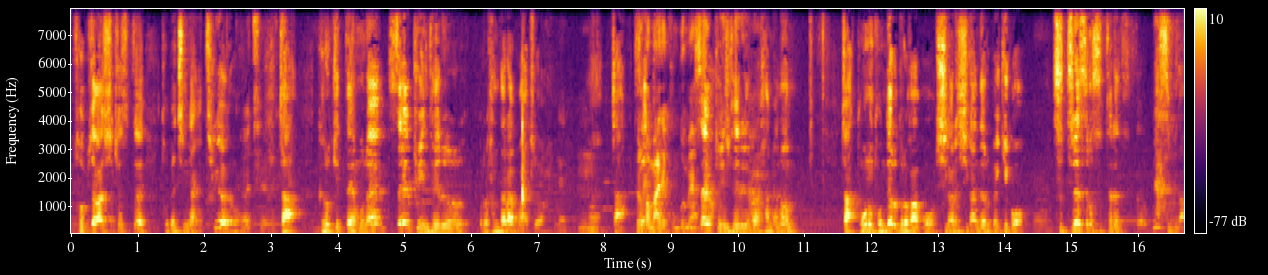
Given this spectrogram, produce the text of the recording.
음. 소비자가 시켰을 때 도배치는 양이 틀려요. 그렇지 자 그렇기 때문에 셀프 인테리어를 한다라고 하죠. 네. 음. 네. 자 그런 거 셀- 많이 궁금해하죠 셀프 인테리어를 아. 하면은 자 돈은 돈대로 들어가고 시간은 시간대로 뺏기고 음. 스트레스는 스트레스대로 받습니다.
